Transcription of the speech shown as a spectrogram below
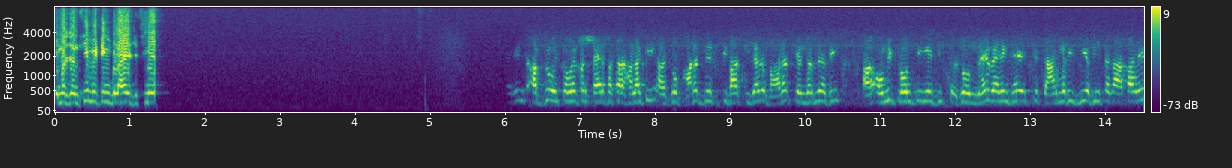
इमरजेंसी मीटिंग बुलाई जिसमें अब जो इस समय पर पैर पसार हालाँकि जो भारत देश की बात की जाए तो भारत के अंदर में अभी ओमिक्रॉन की ये जिस जो नए वेरिएंट है इसके चार मरीज़ भी अभी तक आता है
